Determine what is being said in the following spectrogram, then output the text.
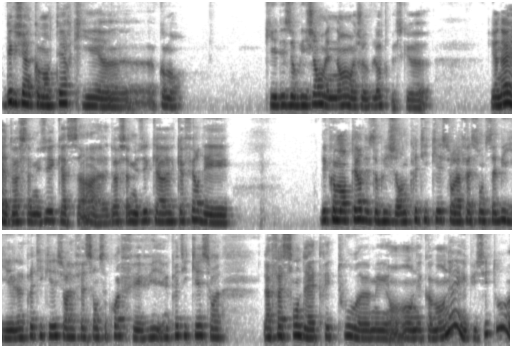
dès que j'ai un commentaire qui est, euh, comment, qui est désobligeant maintenant, moi, je bloque parce que il y en a, elles doivent s'amuser qu'à ça, elles doivent s'amuser qu'à faire des, des commentaires désobligeants, de critiquer sur la façon de s'habiller, critiquer sur la façon de se coiffer, critiquer sur la façon d'être et tout, euh, mais on, est comme on est, et puis c'est tout.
